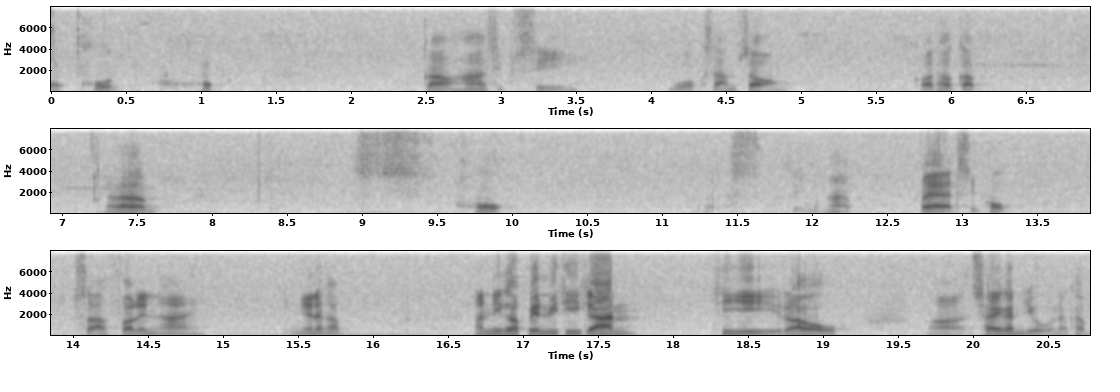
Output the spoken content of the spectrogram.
หกคูณหกเก้าห้าสิบสี่บวกสามสอง ก็เท่ากับเอ่อหกสิบห้าแปดสิบหกสาฟาเรนไฮต์อย่างเงี้ยนะครับ อันนี้ก็เป็นวิธีการที่เราเอ่อใช้กันอยู่นะครับ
